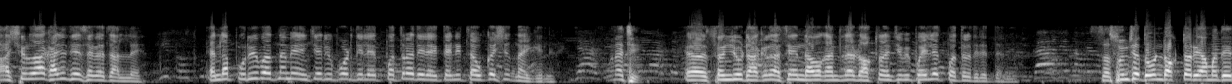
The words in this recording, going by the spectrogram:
आशीर्वादाखालीच हे सगळं चाललंय. त्यांना पूर्वीपासून मी यांचे रिपोर्ट दिले पत्र दिले त्यांनी चौकशीच नाही केली. कुणाची? संजीव ठाकरे असेल दवाखान्यातल्या डॉक्टरांची मी पहिलेच पत्र दिलेत त्यांना. ससूनचे दोन डॉक्टर यामध्ये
